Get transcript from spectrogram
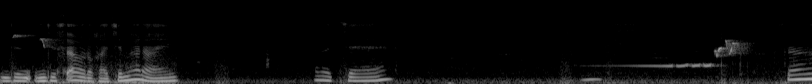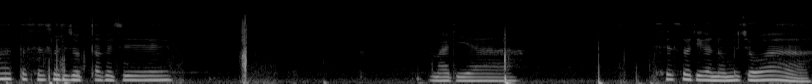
이제, 이제 싸우러 가지 마라. 잉. 알았지? 응? 싸다, 새소리 좋다, 그지? 말이야. 새소리가 너무 좋아.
